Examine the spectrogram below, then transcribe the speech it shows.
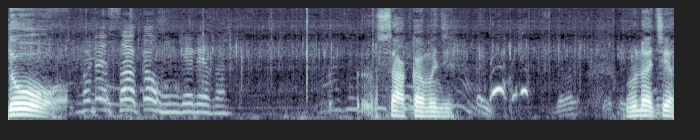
दो. साका होऊन गेले आता? साका म्हणजे? उन्हाच्या.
